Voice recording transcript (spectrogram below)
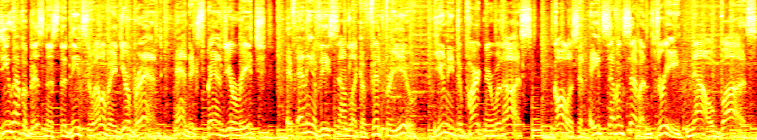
Do you have a business that needs to elevate your brand and expand your reach? If any of these sound like a fit for you, you need to partner with us. Call us at 877 3 Now Buzz.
